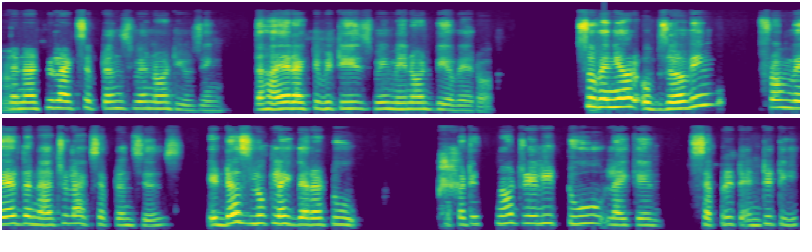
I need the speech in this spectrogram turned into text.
Mm. The natural acceptance we are not using. The higher activities we may not be aware of. So when you're observing from where the natural acceptance is, it does look like there are two, but it's not really two like a separate entity.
